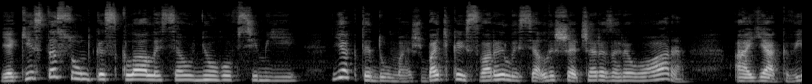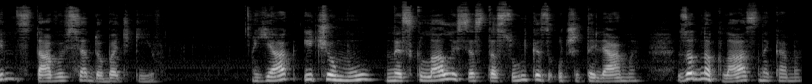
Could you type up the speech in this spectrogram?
Які стосунки склалися у нього в сім'ї? Як ти думаєш, батьки сварилися лише через Грегуара, а як він ставився до батьків? Як і чому не склалися стосунки з учителями, з однокласниками?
